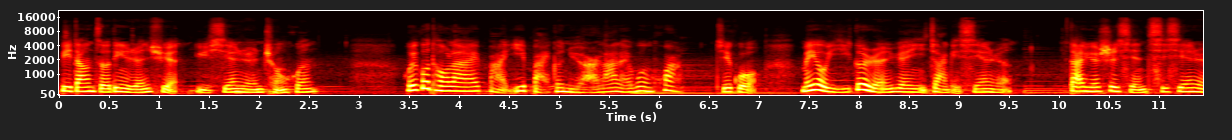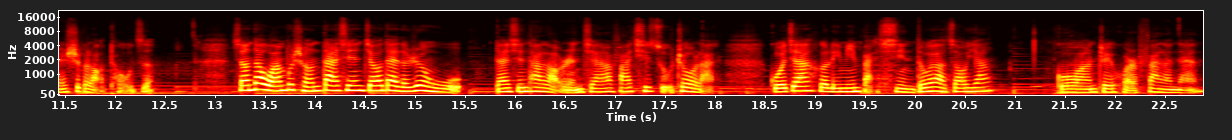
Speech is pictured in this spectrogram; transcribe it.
必当择定人选与仙人成婚。”回过头来把一百个女儿拉来问话。结果没有一个人愿意嫁给仙人，大约是嫌弃仙人是个老头子。想到完不成大仙交代的任务，担心他老人家发起诅咒来，国家和黎民百姓都要遭殃。国王这会儿犯了难。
